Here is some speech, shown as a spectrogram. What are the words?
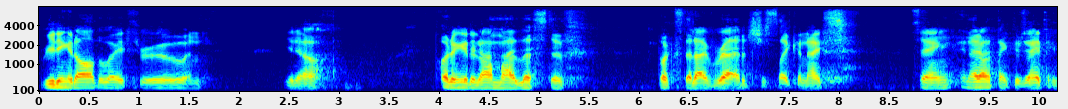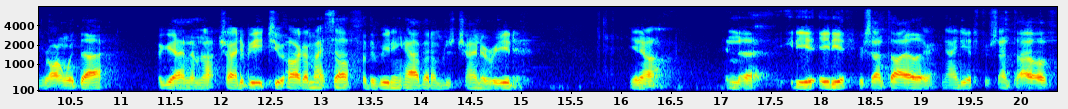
reading it all the way through and, you know, putting it on my list of books that I've read. It's just like a nice thing, and I don't think there's anything wrong with that. Again, I'm not trying to be too hard on myself for the reading habit. I'm just trying to read, you know, in the 80th percentile or 90th percentile of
